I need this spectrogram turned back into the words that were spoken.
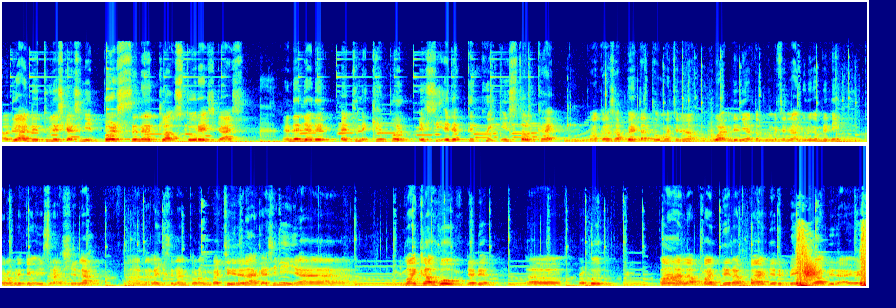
uh, dia ada tulis kat sini personal cloud storage guys. And then dia ada Ethernet cable, AC adapter quick install guide. Ha, kalau siapa yang tak tahu macam mana nak buat benda ni ataupun macam mana nak gunakan benda ni, korang boleh tengok instruction lah. Ha, nak lagi senang korang baca je lah kat sini. Ha. My Cloud Home dia ada uh, berapa Ah, 8 terabyte. Dia ada backup, dia ada iOS,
